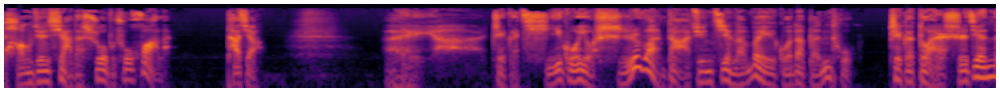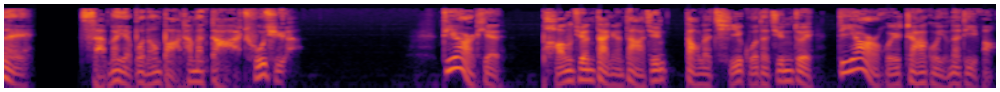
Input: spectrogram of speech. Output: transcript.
庞涓吓得说不出话来，他想：“哎呀，这个齐国有十万大军进了魏国的本土，这个短时间内，怎么也不能把他们打出去啊。”第二天，庞涓带领大军到了齐国的军队第二回扎过营的地方，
